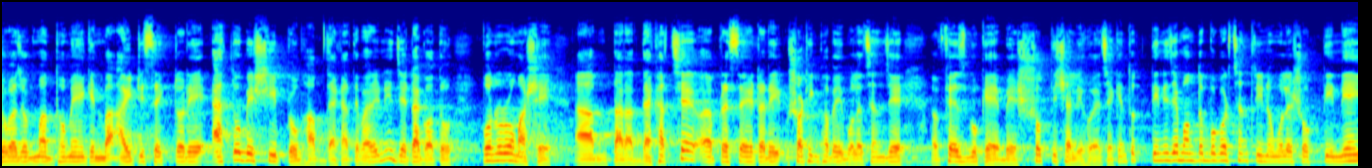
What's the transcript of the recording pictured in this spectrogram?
যোগাযোগ মাধ্যমে কিংবা আইটি সেক্টরে এত বেশি প্রভাব দেখাতে পারেনি, যেটা গত পনেরো মাসে তারা দেখাচ্ছে। প্রেস সেক্রেটারি সঠিকভাবেই বলেছেন যে, ফেসবুকে বেশ শক্তিশালী হয়েছে। কিন্তু তিনি যে মন্তব্য করছেন, তৃণমূলে শক্তি নেই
